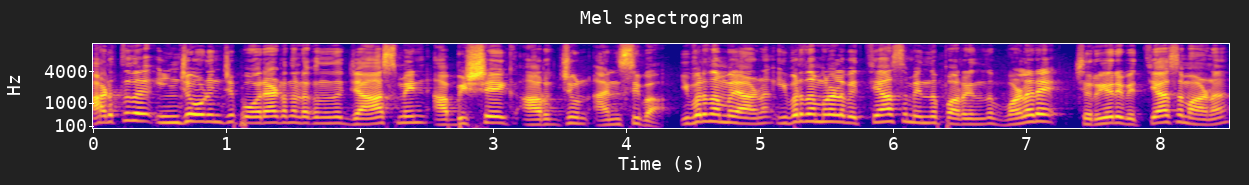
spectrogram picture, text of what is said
അടുത്തത് ഇഞ്ചോടിഞ്ച് പോരാട്ടം നടക്കുന്നത് ജാസ്മിൻ അഭിഷേക് അർജുൻ അൻസിബ. ഇവർ തമ്മിലാണ് ഇവർ തമ്മിലുള്ള വ്യത്യാസം എന്ന് പറയുന്നത് വളരെ ചെറിയൊരു വ്യത്യാസമാണ്.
